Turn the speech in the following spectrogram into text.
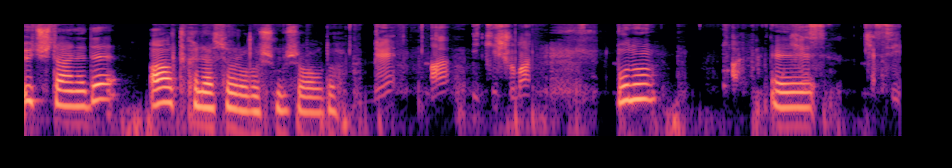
3 tane de alt klasör oluşmuş oldu. C A 2 Şubat Bunu e, kes kesil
